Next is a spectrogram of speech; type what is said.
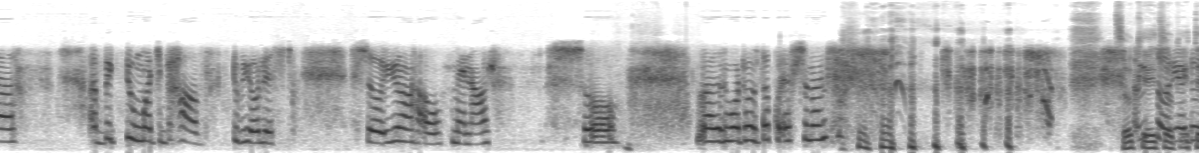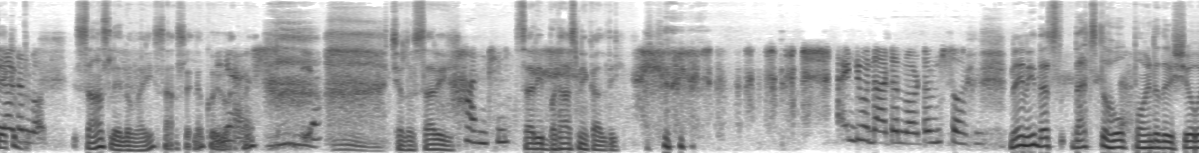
a a bit too much bhav, to be honest. So you know how men are. So, well, what was the question? I'm sorry. It's okay. it's sorry, okay. Take a a सांस ले लो भाई सांस ले लो कोई बात नहीं Yeah. चलो सारी हाँ जी. सारी भड़ास निकाल दी I do that a lot. I'm sorry. नहीं नहीं that's that's the whole point of the show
